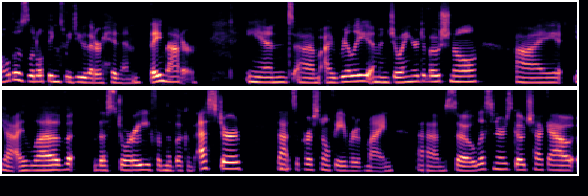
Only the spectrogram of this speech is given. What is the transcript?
all those little things we do that are hidden, they matter. And um, I really am enjoying your devotional. I, yeah, I love the story from the book of Esther. That's a personal favorite of mine. Um, so, listeners, go check out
